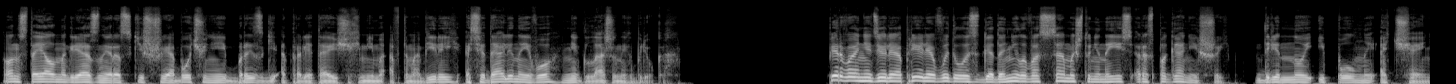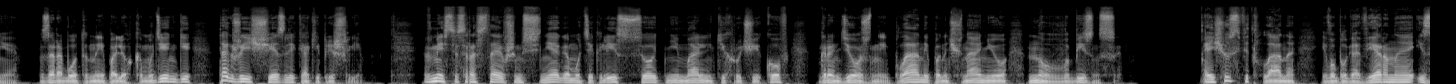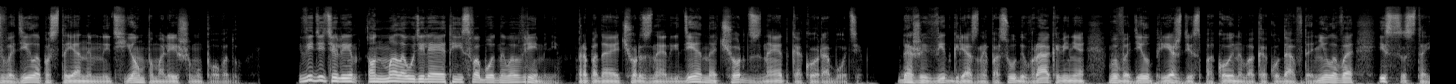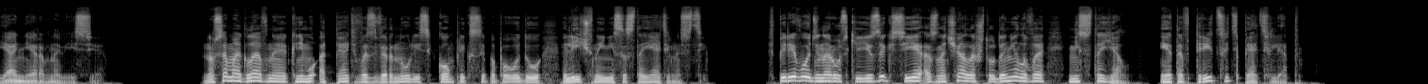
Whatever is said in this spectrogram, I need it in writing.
Он стоял на грязной раскисшей обочине, и брызги от пролетающих мимо автомобилей оседали на его неглаженных брюках. Первая неделя апреля выдалась для Данилова самой что ни на есть распоганейшей — дрянной и полный отчаяния. Заработанные по легкому деньги также исчезли, как и пришли. Вместе с растаявшим снегом утекли сотни маленьких ручейков, грандиозные планы по начинанию нового бизнеса. А еще Светлана, его благоверная, изводила постоянным нытьем по малейшему поводу. Видите ли, он мало уделяет ей свободного времени, пропадая черт знает где на черт знает какой работе. Даже вид грязной посуды в раковине выводил прежде спокойного, как удав Данилова, из состояния равновесия. Но самое главное, к нему опять возвернулись комплексы по поводу личной несостоятельности. В переводе на русский язык сие означало, что Данилова не стоял, и это в 35 лет.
